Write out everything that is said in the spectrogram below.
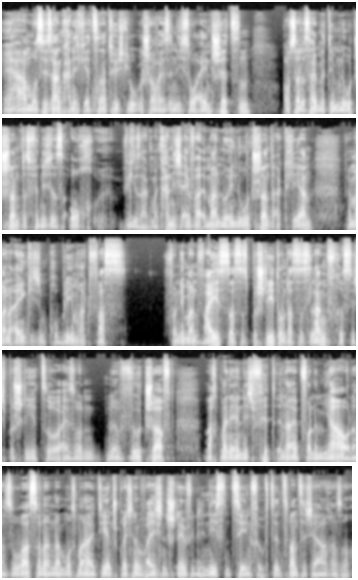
Ja, muss ich sagen, kann ich jetzt natürlich logischerweise nicht so einschätzen. Außer das halt mit dem Notstand, das finde ich ist auch, wie gesagt, man kann nicht einfach immer neuen Notstand erklären, wenn man eigentlich ein Problem hat, was von dem man weiß, dass es besteht und dass es langfristig besteht. So, also eine Wirtschaft macht man ja nicht fit innerhalb von einem Jahr oder sowas, sondern da muss man halt die entsprechenden Weichen stellen für die nächsten 10, 15, 20 Jahre so.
